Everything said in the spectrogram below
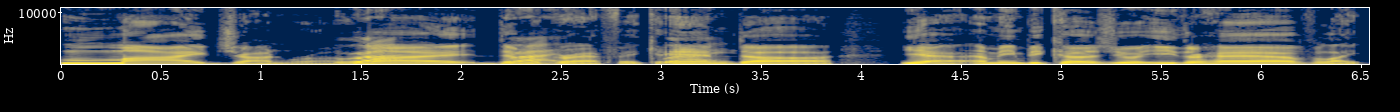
my genre, Right, my demographic, right. and uh, yeah, I mean because you either have like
